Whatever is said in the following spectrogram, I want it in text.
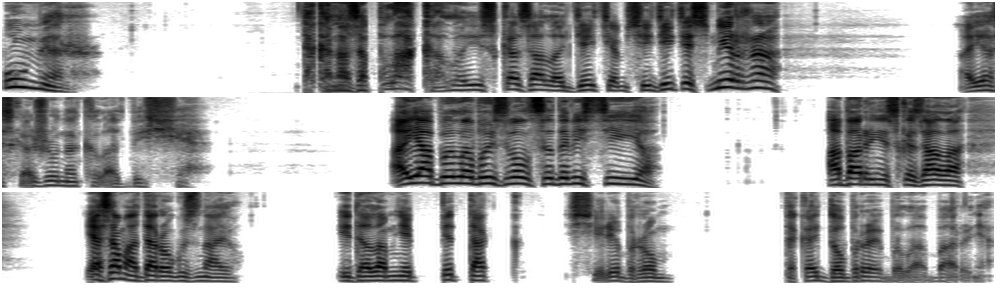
умер, так она заплакала и сказала детям, сидите смирно, а я схожу на кладбище. А я было вызвался довести ее. А барыня сказала, я сама дорогу знаю, и дала мне пятак серебром. Такая добрая была барыня.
